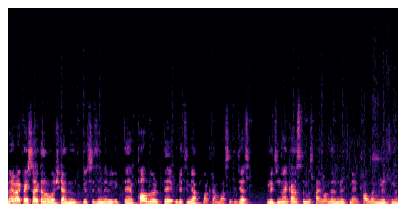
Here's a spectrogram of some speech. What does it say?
Merhaba arkadaşlar kanalıma hoş geldiniz. Bugün sizinle birlikte Palworld'de üretim yapmaktan bahsedeceğiz. Üretimden kastımız hayvanların üretimi yani palların üretimi.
